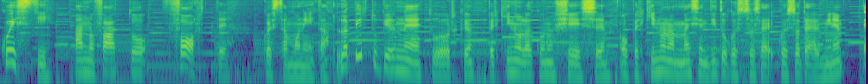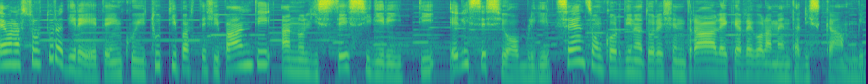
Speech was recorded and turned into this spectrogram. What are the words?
Questi hanno fatto forte questa moneta. La peer-to-peer network, per chi non la conoscesse o per chi non ha mai sentito questo, se- questo, termine, è una struttura di rete in cui tutti i partecipanti hanno gli stessi diritti e gli stessi obblighi, senza un coordinatore centrale che regolamenta gli scambi.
